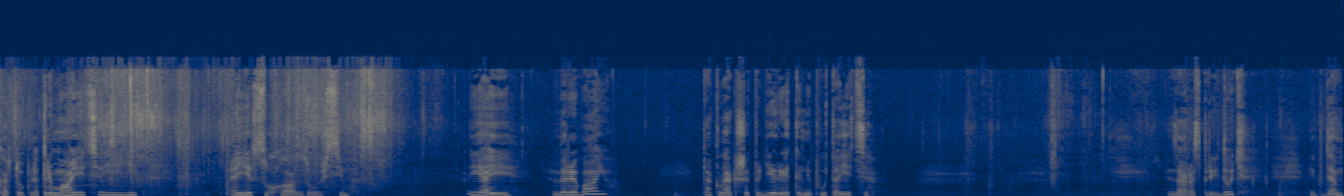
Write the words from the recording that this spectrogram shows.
картопля тримається її, а є суха зовсім. Я її вириваю, так легше тоді рити, не путається. Зараз прийдуть і будемо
